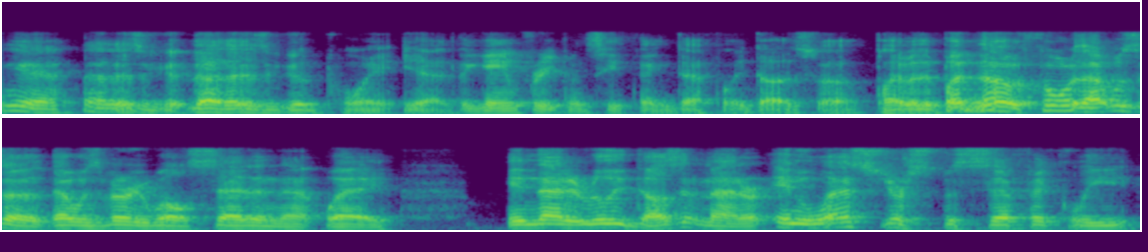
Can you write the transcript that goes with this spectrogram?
Yeah, that is a good that is a good point. Yeah, the game frequency thing definitely does uh, play with it. But no, Thor, that was a that was very well said in that way. In that it really doesn't matter unless you're specifically,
